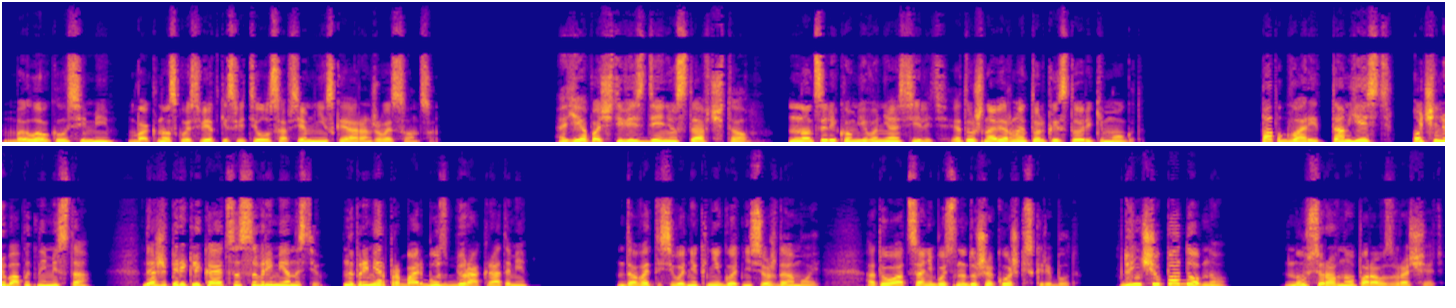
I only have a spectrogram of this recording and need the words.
Было около семи. В окно сквозь ветки светило совсем низкое оранжевое солнце. Я почти весь день устав читал, но целиком его не осилить. Это уж, наверное, только историки могут. Папа говорит, там есть очень любопытные места. Даже перекликаются с современностью. Например, про борьбу с бюрократами. Давай ты сегодня книгу отнесешь домой, а то у отца, небось, на душе кошки скребут. Да ничего подобного. «Ну, все равно пора возвращать.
